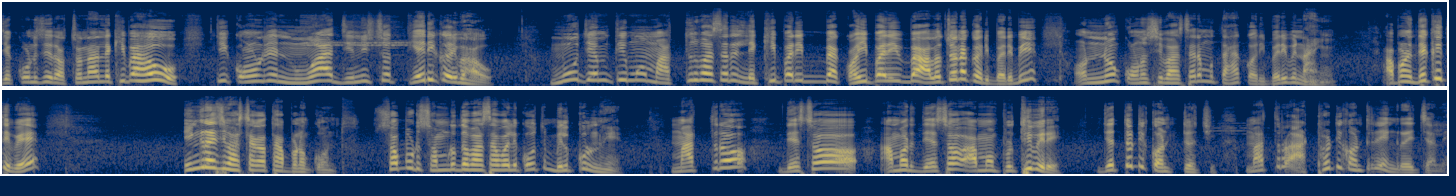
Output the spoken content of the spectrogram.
ଯେକୌଣସି ରଚନା ଲେଖିବା ହଉ କି କୌଣସି ନୂଆ ଜିନିଷ ତିଆରି କରିବା ହଉ ମୁଁ ଯେମିତି ମୋ ମାତୃଭାଷାରେ ଲେଖିପାରିବି ବା କହିପାରିବି ବା ଆଲୋଚନା କରିପାରିବି ଅନ୍ୟ କୌଣସି ଭାଷାରେ ମୁଁ ତାହା କରିପାରିବି ନାହିଁ। ଆପଣ ଦେଖିଥିବେ ଇଂରାଜୀ ଭାଷା କଥା ଆପଣ କୁହନ୍ତୁ ସବୁଠୁ ସମୃଦ୍ଧ ଭାଷା ବୋଲି କହୁଛୁ ବିଲକୁଲ ନୁହେଁ। ମାତ୍ର ଦେଶ ଆମର ଦେଶ ଆମ ପୃଥିବୀରେ ଯେତୋଟି କଣ୍ଟ୍ରି ଅଛି ମାତ୍ର ଆଠଟି କଣ୍ଟ୍ରିରେ ଇଂରାଜୀ ଚାଲେ।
